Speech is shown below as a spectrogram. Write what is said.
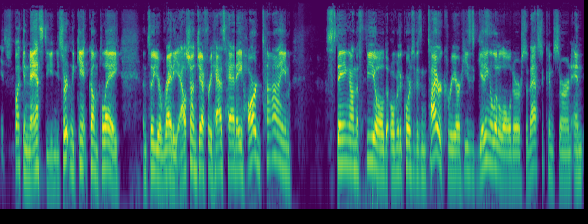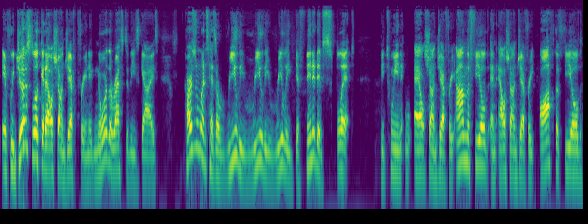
It's fucking nasty, and you certainly can't come play until you're ready. Alshon Jeffery has had a hard time staying on the field over the course of his entire career. He's getting a little older, so that's a concern. And if we just look at Alshon Jeffery and ignore the rest of these guys, Carson Wentz has a really, really, really definitive split between Alshon Jeffery on the field and Alshon Jeffery off the field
